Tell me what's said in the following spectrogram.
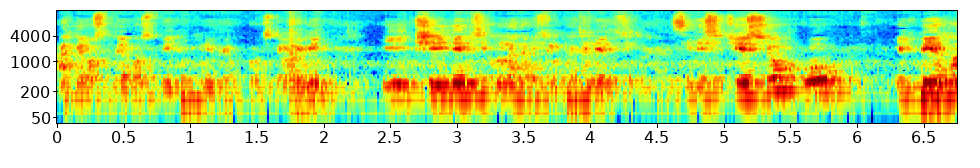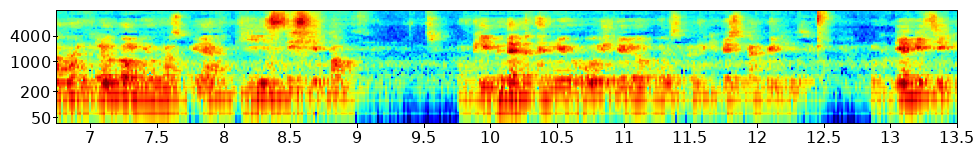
Athérosclérose, plutôt qu'une hypercholestérolémie. Et chez les diabétiques, on a la rétinopathie diabétique. C'est des situations où il peut y avoir un glaucome néovasculaire qui est cécitant. Donc il peut être un œil rouge de l'heureuse avec des snaculisés. Donc diabétique,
